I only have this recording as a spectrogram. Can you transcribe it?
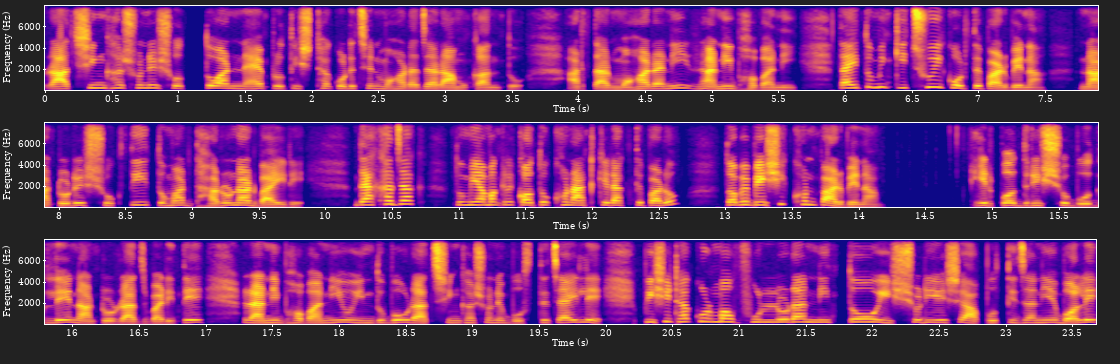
রাজসিংহাসনে সত্য আর ন্যায় প্রতিষ্ঠা করেছেন মহারাজা রামকান্ত, আর তার মহারানী রানী ভবানী। তাই তুমি কিছুই করতে পারবে না, নাটোরের শক্তি তোমার ধারণার বাইরে। দেখা যাক, তুমি আমাকে কতক্ষণ আটকে রাখতে পারো, তবে বেশিক্ষণ পারবে না। এরপর দৃশ্য বদলে নাটোর রাজবাড়িতে রানী ভবানী ও ইন্দুবউ রাজসিংহাসনে বসতে চাইলে পিসি ঠাকুরমা ফুল্লোরা নিত্য ও ঈশ্বরী এসে আপত্তি জানিয়ে বলে,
